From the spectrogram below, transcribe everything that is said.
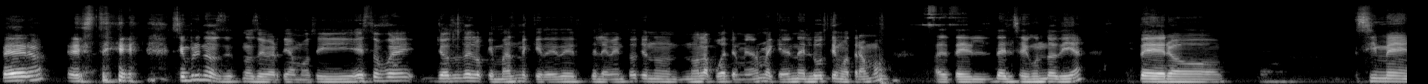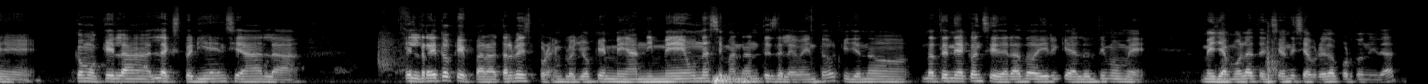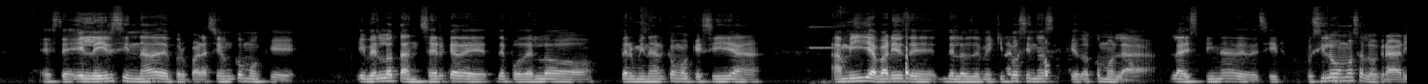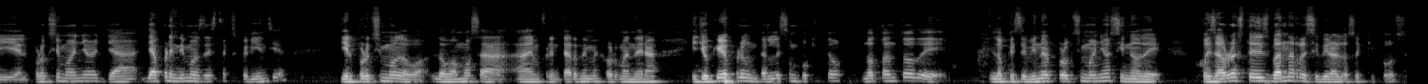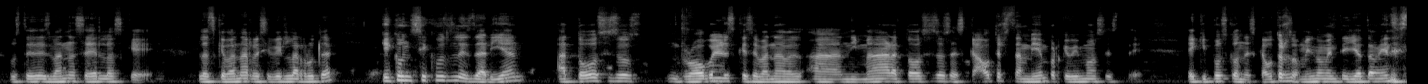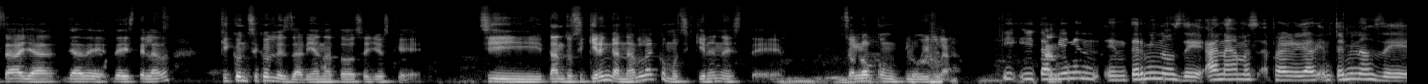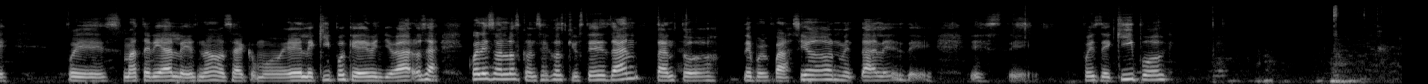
pero este, siempre nos, divertíamos y esto fue, yo de lo que más me quedé del evento, yo no, la pude terminar, me quedé en el último tramo del, del segundo día, pero sí me, como que la, la experiencia, la el reto que para tal vez, por ejemplo, yo que me animé una semana antes del evento, que yo no, no tenía considerado ir, que al último me, me llamó la atención y se abrió la oportunidad. Este, el ir sin nada de preparación como que y verlo tan cerca de, de poderlo terminar como que sí a, a mí y a varios de, de, los de mi equipo sí nos quedó como la, la, espina de decir, pues sí lo vamos a lograr y el próximo año ya, ya aprendimos de esta experiencia y el próximo lo, lo vamos a, enfrentar de mejor manera. Y yo quería preguntarles un poquito, no tanto de lo que se viene el próximo año, sino de, pues ahora ustedes van a recibir a los equipos, ustedes van a ser los que, los que van a recibir la ruta. ¿Qué consejos les darían a todos esos rovers que se van a, a animar, a todos esos scouters también? Porque vimos este, equipos con scouters, o mismamente yo también estaba ya, ya de, de este lado. ¿Qué consejos les darían a todos ellos que, si tanto si quieren ganarla como si quieren este solo concluirla. Y, también en, términos de, ah, nada más para agregar, en términos de pues materiales, ¿no? O sea, como el equipo que deben llevar, o sea, ¿cuáles son los consejos que ustedes dan, tanto de preparación, mentales, de este, pues de equipo?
